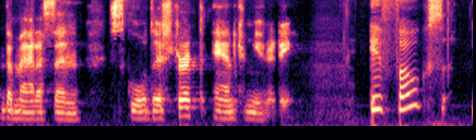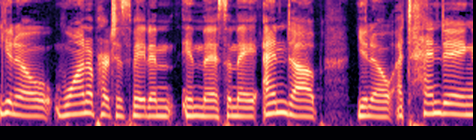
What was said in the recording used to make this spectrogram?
the Madison school district and community. If folks, you know, want to participate in in this and they end up, you know, attending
